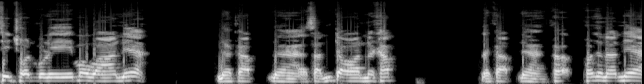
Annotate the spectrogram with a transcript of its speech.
ที่ชนบุรีเมื่อวานเนี่ยนะครับนะสัญจรนะครับนะครับ เนี่ยเพราะฉะนั้นเนี่ย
